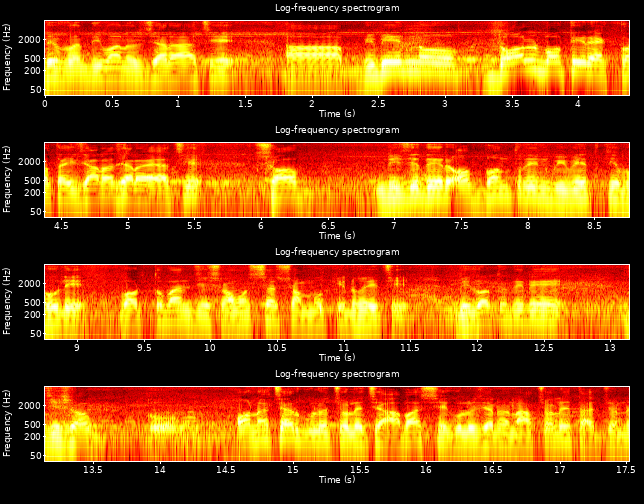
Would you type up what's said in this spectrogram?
দেববন্দি মানুষ যারা আছে বিভিন্ন দল মতের এক কথায় যারা যারা আছে, সব নিজেদের অভ্যন্তরীণ বিভেদকে ভুলে বর্তমান যে সমস্যার সম্মুখীন হয়েছে, বিগত দিনে যেসব অনাচারগুলো চলেছে, আবার সেগুলো যেন না চলে, তার জন্য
